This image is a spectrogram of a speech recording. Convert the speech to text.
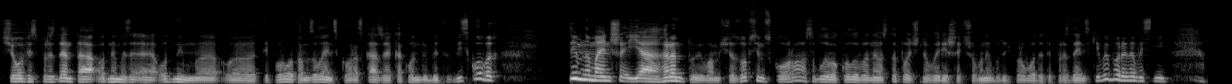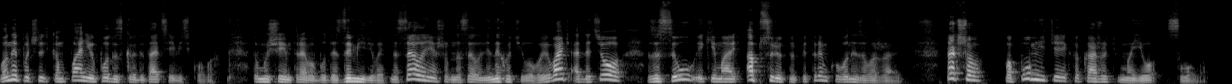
що офіс президента одним е, одним е, е, типу ротом Зеленського розказує, як він любить військових. Тим не менше, я гарантую вам, що зовсім скоро, особливо коли вони остаточно вирішать, що вони будуть проводити президентські вибори навесні, вони почнуть кампанію по дискредитації військових, тому що їм треба буде замірювати населення, щоб населення не хотіло воювати. А для цього ЗСУ, які мають абсолютну підтримку, вони заважають. Так що попомніть, як то кажуть, моє слово.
